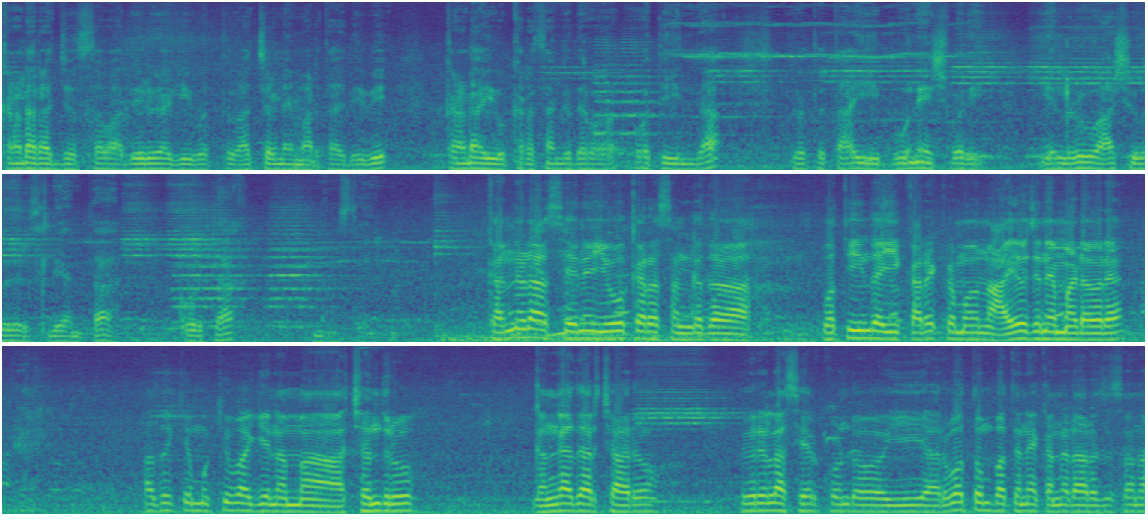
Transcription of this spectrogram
ಕನ್ನಡ ರಾಜ್ಯೋತ್ಸವ ಅದ್ದೂರಿಯಾಗಿ ಇವತ್ತು ಆಚರಣೆ ಮಾಡ್ತಾ ಇದ್ದೀವಿ. ಕನ್ನಡ ಯುವಕರ ಸಂಘದ ವತಿಯಿಂದ ಇವತ್ತು ತಾಯಿ ಭುವನೇಶ್ವರಿ ಎಲ್ಲರೂ ಆಶೀರ್ವದಿಸಲಿ ಅಂತ ಕೊಡ್ತಾ ನಮಸ್ತೆ. ಕನ್ನಡ ಸೇನೆ ಯುವಕರ ಸಂಘದ ವತಿಯಿಂದ ಈ ಕಾರ್ಯಕ್ರಮವನ್ನು ಆಯೋಜನೆ ಮಾಡವ್ರೆ. ಅದಕ್ಕೆ ಮುಖ್ಯವಾಗಿ ನಮ್ಮ ಚಂದ್ರು, ಗಂಗಾಧರ್ ಚಾರು ಇವರೆಲ್ಲ ಸೇರಿಕೊಂಡು ಈ ಅರವತ್ತೊಂಬತ್ತನೇ ಕನ್ನಡ ರಾಜ್ಯೋತ್ಸವನ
